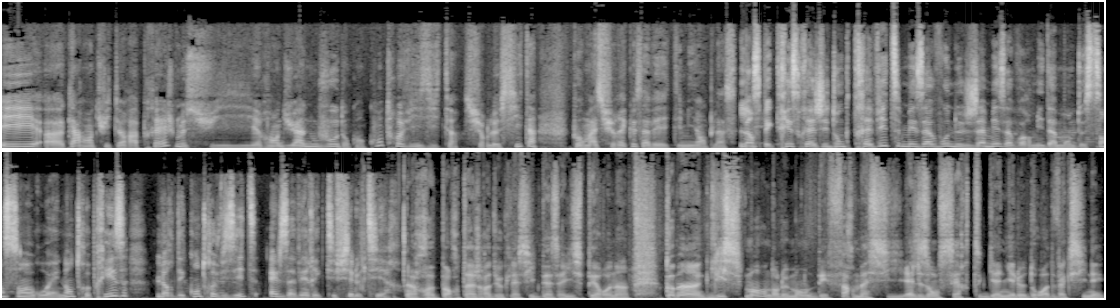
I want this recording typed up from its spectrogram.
et euh, 48 heures après, je me suis rendue à nouveau donc en contre-visite sur le site pour m'assurer que ça avait été mis en place. L'inspectrice réagit donc très vite, mais avoue ne jamais avoir mis d'amende de 500 euros à une entreprise. Lors des contre-visites, elles avaient rectifié le tir. Un reportage radio classique d'Azaïs Perronin. Comme un glissement dans le monde des pharmacies. Elles ont certes gagné le droit de vacciner,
